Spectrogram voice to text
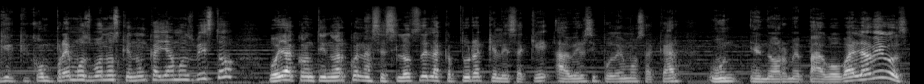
que, que, compremos bonos que nunca hayamos visto, voy a continuar con las slots de la captura que le saqué a ver si podemos sacar un enorme pago, ¿vale amigos?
